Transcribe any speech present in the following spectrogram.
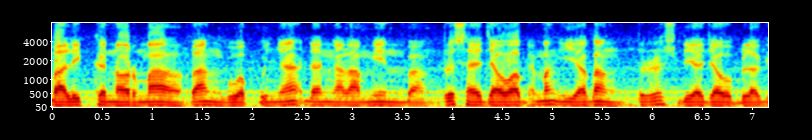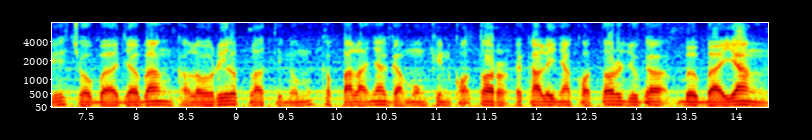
balik ke normal bang. Gua punya dan ngalamin bang. Terus saya jawab emang iya bang? Terus dia jawab lagi coba aja bang. Kalau real platinum kepalanya gak mungkin kotor. Sekalinya kotor juga bebayang.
